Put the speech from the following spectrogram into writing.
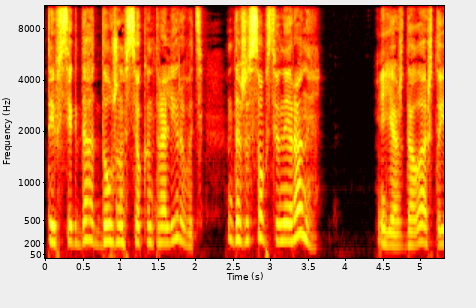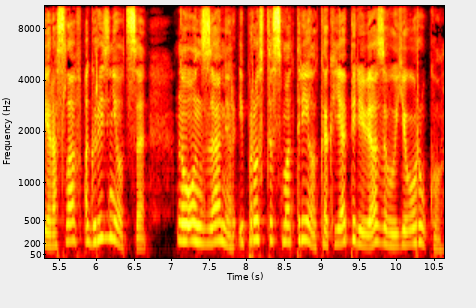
«Ты всегда должен все контролировать, даже собственные раны?» Я ждала, что Ярослав огрызнется, но он замер и просто смотрел, как я перевязываю его руку.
